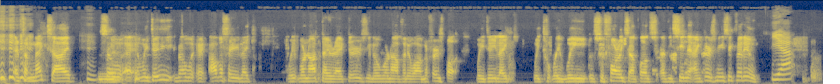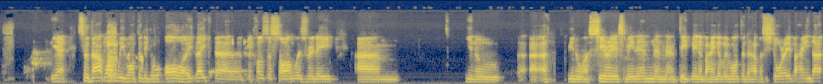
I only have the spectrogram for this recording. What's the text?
it's a mix. I so uh, we do, you know, uh, obviously, like we, we're not directors, you know, we're not videographers, but we do like we we we. So, for example, have you seen the Anchors music video? Yeah. Yeah, so that one we wanted to go all out, like the because the song was really um you know, a, a, you know a serious meaning and a deep meaning behind it. We wanted to have a story behind that,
